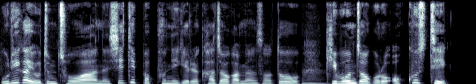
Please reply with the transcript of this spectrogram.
우리가 요즘 좋아하는 city pop 분위기를 가져가면서도 음. 기본적으로 어쿠스틱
